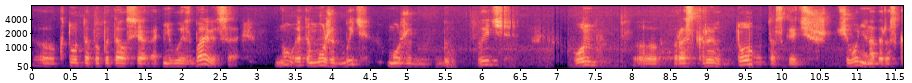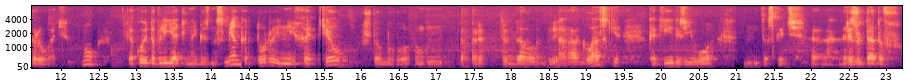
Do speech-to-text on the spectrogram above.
э, кто-то попытался от него избавиться, ну, это может быть, может быть, он э, раскрыл то, так сказать, чего не надо раскрывать. Ну, какой-то влиятельный бизнесмен, который не хотел, чтобы он придал огласке какие-то из его, так сказать, результатов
